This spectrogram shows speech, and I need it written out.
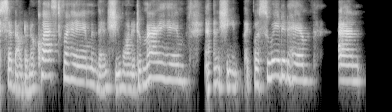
set out on a quest for him and then she wanted to marry him and she like persuaded him. And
